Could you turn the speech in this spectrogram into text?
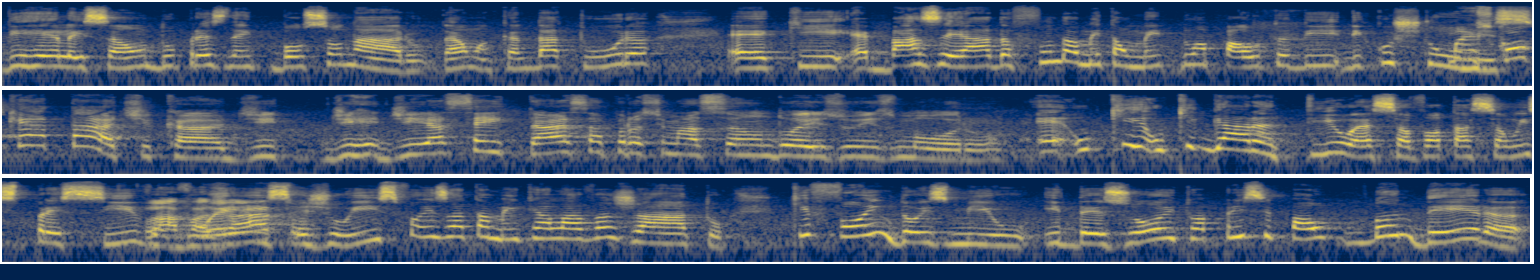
de reeleição do presidente Bolsonaro. Né? Uma candidatura é, que é baseada fundamentalmente numa pauta de, de costumes. Mas qual que é a tática de, de, de aceitar essa aproximação do ex-juiz Moro? É, o, que, o que garantiu essa votação expressiva Lava do ex-juiz foi exatamente a Lava Jato, que foi em 2018 a principal bandeira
